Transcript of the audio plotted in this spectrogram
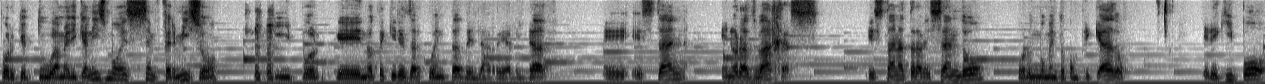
porque tu americanismo es enfermizo y porque no te quieres dar cuenta de la realidad. Eh, están en horas bajas, están atravesando por un momento complicado. El equipo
